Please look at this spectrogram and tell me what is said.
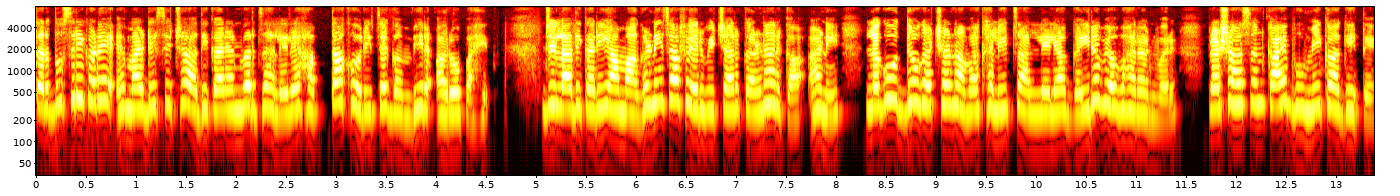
तर दुसरीकडे एम आय डी सीच्या अधिकाऱ्यांवर झालेले हप्ताखोरीचे गंभीर आरोप आहेत. जिल्हाधिकारी या मागणीचा फेरविचार करणार का आणि लघु उद्योगाच्या नावाखाली चाललेल्या गैरव्यवहारांवर प्रशासन काय भूमिका घेते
